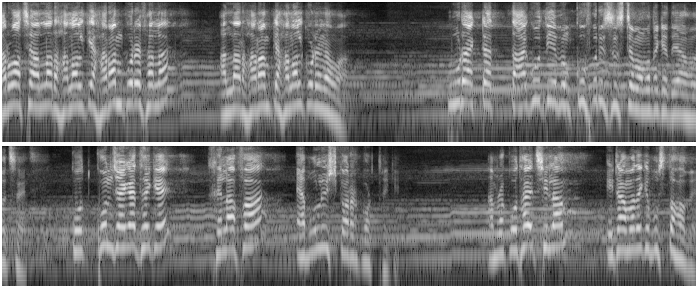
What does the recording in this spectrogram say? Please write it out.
আরও আছে আল্লাহর হালালকে হারাম করে ফেলা, আল্লাহর হারামকে হালাল করে নেওয়া। পুরো একটা তাগুতি এবং কুফরি সিস্টেম আমাদেরকে দেওয়া হয়েছে। কোন জায়গা থেকে? খেলাফা অ্যাবলিশ করার পর থেকে। আমরা কোথায় ছিলাম? এটা আমাদেরকে বুঝতে হবে।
